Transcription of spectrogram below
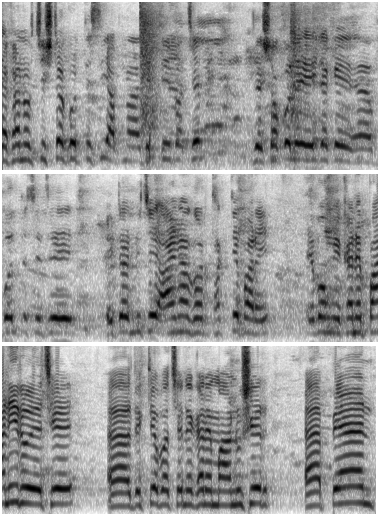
দেখানোর চেষ্টা করতেছি। আপনারা দেখতেই পাচ্ছেন যে সকলে এইটাকে বলতেছে যে এটার নিচে আয়নাঘর থাকতে পারে এবং এখানে পানি রয়েছে। দেখতে পাচ্ছেন এখানে মানুষের প্যান্ট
